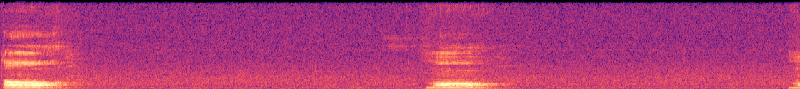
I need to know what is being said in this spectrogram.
โตโมโม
